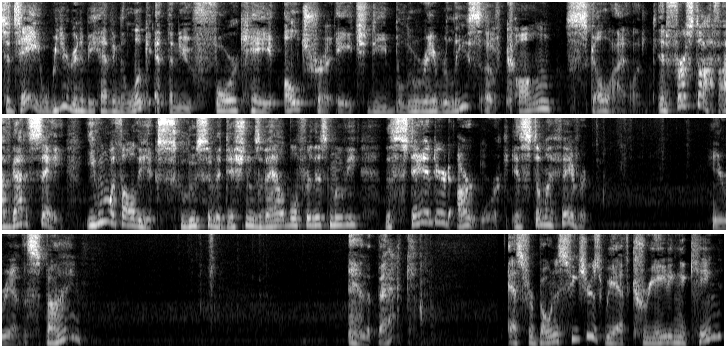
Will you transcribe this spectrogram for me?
Today, we are going to be having a look at the new 4K Ultra HD Blu ray release of Kong Skull Island. And first off, I've got to say, even with all the exclusive editions available for this movie, the standard artwork is still my favorite. Here we have the spine, and the back. As for bonus features, we have Creating a King,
